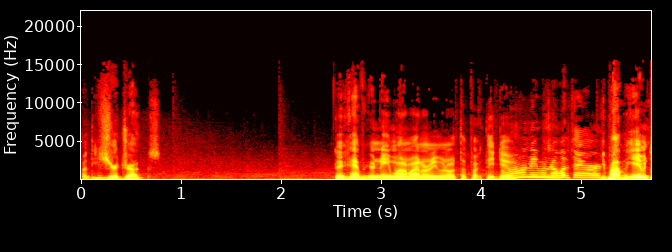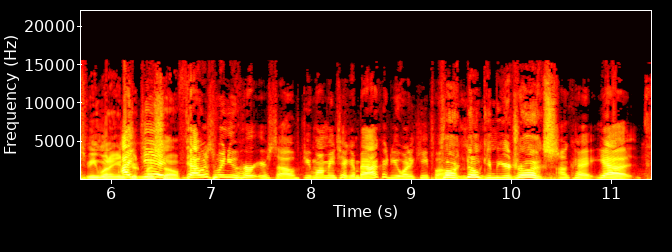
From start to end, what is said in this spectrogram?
Are these your drugs? They have your name on them. I don't even know what the fuck they do. I do. don't even know what they are. You probably gave them to me when I I injured did. myself. That was when you hurt yourself. Do you want me to take them back, or do you want to keep them? Fuck no! Give me your drugs. Okay, yeah, it's,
